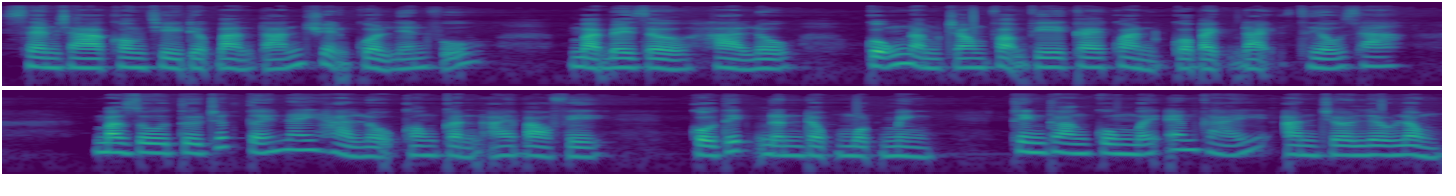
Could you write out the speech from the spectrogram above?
Xem ra không chỉ được bàn tán chuyện của Liên Vũ, mà bây giờ Hà Lộ cũng nằm trong phạm vi cai quản của Bạch Đại Thiếu Gia. Mặc dù từ trước tới nay Hà Lộ không cần ai bảo vệ, cô thích đơn độc một mình, thỉnh thoảng cùng mấy em gái ăn chơi lêu lồng.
